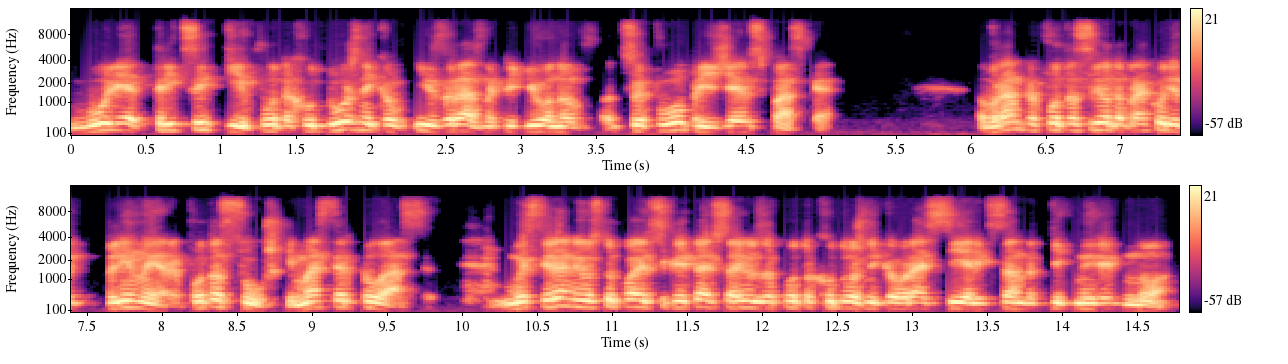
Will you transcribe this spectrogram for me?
Более 30 фотохудожников из разных регионов ЦФО приезжают в Спасское. В рамках фотослета проходят пленеры, фотосушки, мастер-классы. Мастерами выступают секретарь Союза фотохудожников России Александр Тикнеридно,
